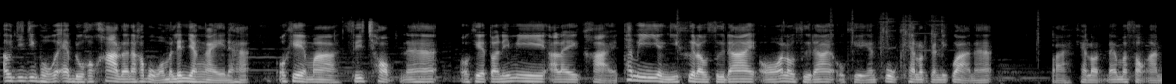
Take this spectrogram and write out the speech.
เอาจริงๆ ผมก็แอบดูคร่าวๆแล้วนะครับผมว่ามันเล่นยังไงนะฮะ โอเคมาซีช็อปนะฮะ โอเค ตอนนี้มีอะไรขาย ถ้ามีอย่างนี้คือเราซื้อได้ อ๋อ เราซื้อได้ โอเค งั้นปลูกแครอทกันดีกว่านะฮะ ไป แครอทได้มา 2 อัน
